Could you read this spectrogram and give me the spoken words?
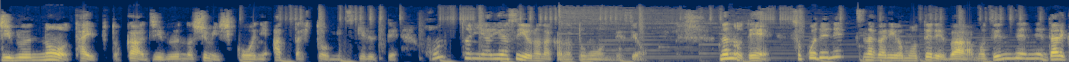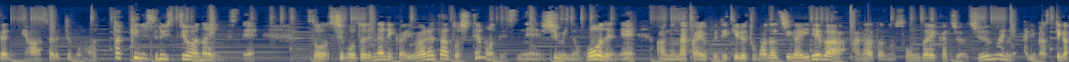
自分のタイプとか自分の趣味思考に合った人を見つけるって、本当にやりやすい世の中だと思うんですよ。なので、そこでね、つながりを持てれば、もう全然ね、誰かに批判されても全く気にする必要はないんですね。そう、仕事で何か言われたとしてもですね、趣味の方でね、あの、仲良くできる友達がいれば、あなたの存在価値は十分にあります。てか、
